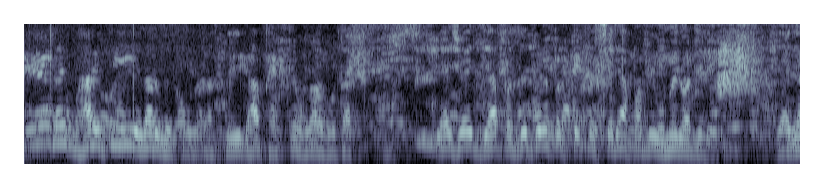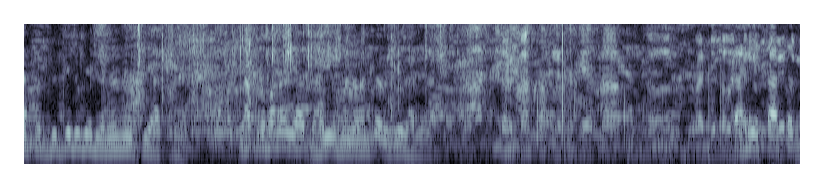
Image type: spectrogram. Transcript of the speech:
नाही महायुती येणार होती वास्तविक हा फॅक्टर होणार होताच याशिवाय ज्या पद्धतीने प्रत्येक पक्षाने आपापली उमेदवार दिले ज्या ज्या पद्धतीने ते निवडणुकी आखले त्याप्रमाणे या दहाही उमेदवारांचा विजय झालेला आहे. सरकार स्थापनेसाठी आता काही तासच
